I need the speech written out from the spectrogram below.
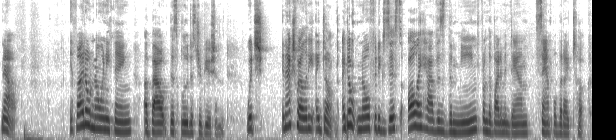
Now, if I don't know anything about this blue distribution, which in actuality, I don't. I don't know if it exists. All I have is the mean from the vitamin DAM sample that I took.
